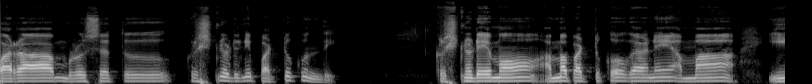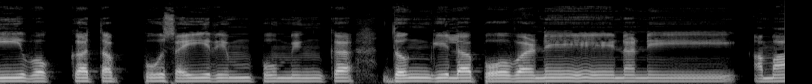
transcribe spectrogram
పరామృషతు కృష్ణుడిని పట్టుకుంది. కృష్ణుడేమో అమ్మ పట్టుకోగానే అమ్మా ఈ ఒక్క తప్పు సైరింపు మింక దొంగిల పోవనేనని అమ్మా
